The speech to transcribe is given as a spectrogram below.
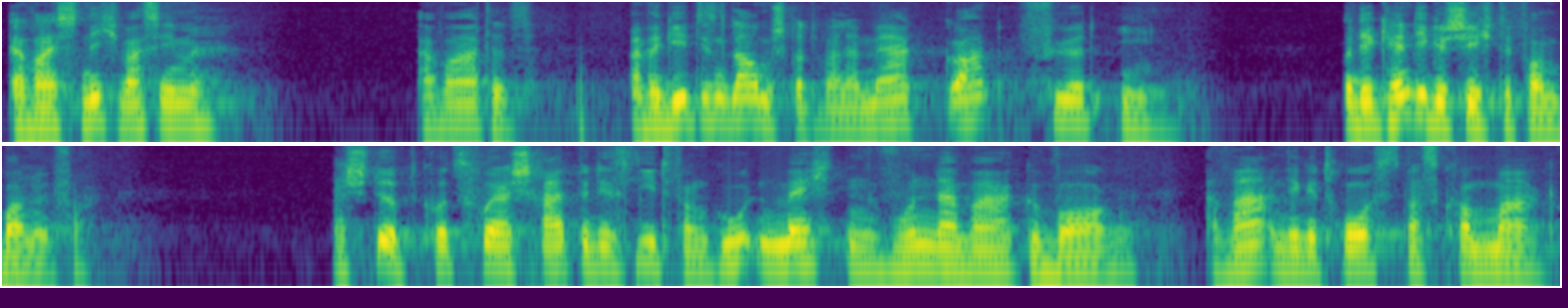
Er weiß nicht, was ihm erwartet. Aber er geht diesen Glaubensschritt, weil er merkt, Gott führt ihn. Und ihr kennt die Geschichte von Bonhoeffer. Er stirbt. Kurz vorher schreibt er dieses Lied von guten Mächten wunderbar geborgen. erwarten wir getrost, was kommen mag.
